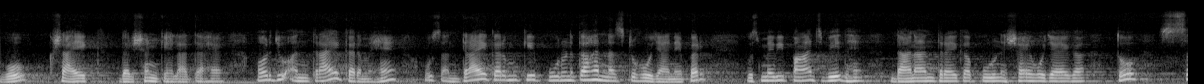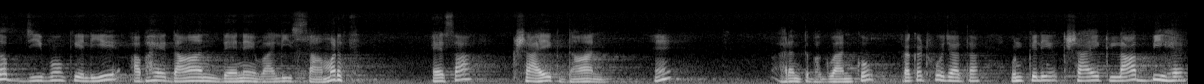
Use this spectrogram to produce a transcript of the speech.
वो क्षायक दर्शन कहलाता है। और जो अंतराय कर्म है, उस अंतराय कर्म के पूर्णतः नष्ट हो जाने पर उसमें भी पाँच भेद हैं। दानांतराय का पूर्ण क्षय हो जाएगा। तो सब जीवों के लिए अभय दान देने वाली सामर्थ्य ऐसा क्षायक दान, है, अनंत भगवान को प्रकट हो जाता। उनके लिए क्षायिक लाभ भी है।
